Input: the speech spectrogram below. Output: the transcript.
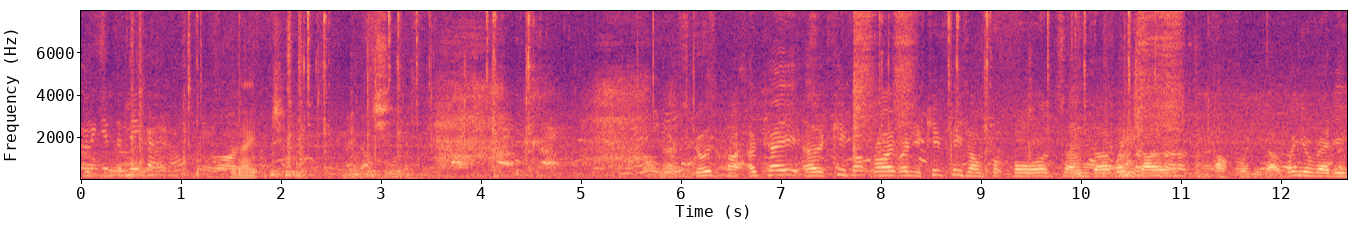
Gotta get the big guy, no? Right. That's good. Right, okay, uh, keep upright when you keep feet on footboards and uh, when you go, off when you go. When you're ready,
